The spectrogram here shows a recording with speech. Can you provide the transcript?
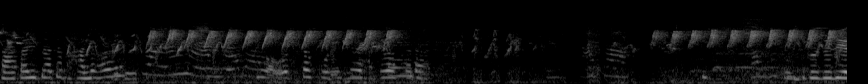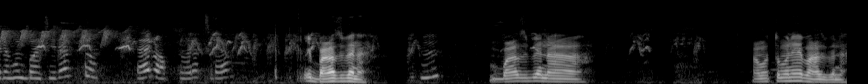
তাড়াতাড়ি যাতে ভালো হয়। অবস্থা করেছে হাতে বাচ্চাটা দুটো যদি এরকম বাঁচিয়ে রাখতো তাই রক্ত এই বাঁচবে না। বাঁচবে না। আমার তো মনে হয় বাঁচবে না।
